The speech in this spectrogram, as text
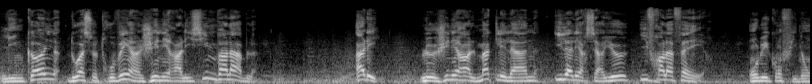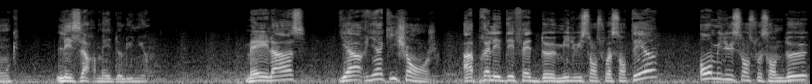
Lincoln doit se trouver un généralissime valable. Allez, le général McClellan, il a l'air sérieux, il fera l'affaire. On lui confie donc les armées de l'Union. Mais hélas, il n'y a rien qui change. Après les défaites de 1861, en 1862,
